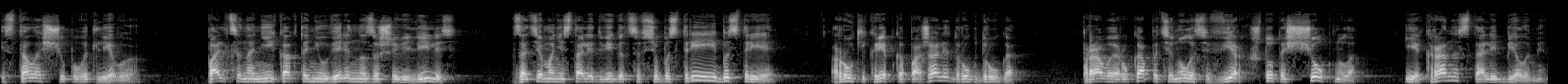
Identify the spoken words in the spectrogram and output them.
и стал ощупывать левую. Пальцы на ней как-то неуверенно зашевелились, затем они стали двигаться все быстрее и быстрее. Руки крепко пожали друг друга. Правая рука потянулась вверх, что-то щелкнуло, и экраны стали белыми.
